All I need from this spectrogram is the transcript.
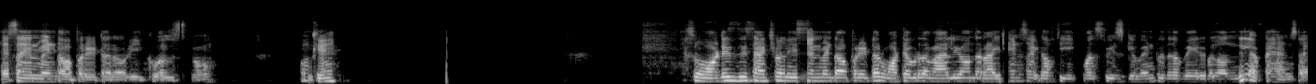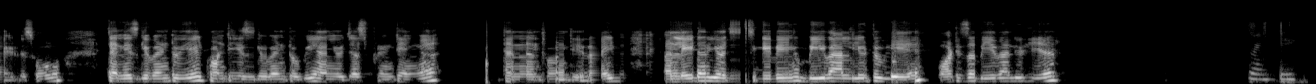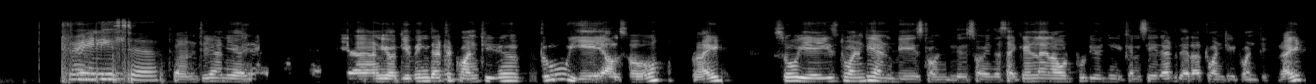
assignment operator or equals to. Okay. So what is this actual assignment operator? Whatever the value on the right hand side of the equals to is given to the variable on the left hand side. So 10 is given to A, 20 is given to B, and you're just printing a 10 and 20, right? And later you're just giving B value to A. What is the B value here? 20. 20, sir. 20 and you're yeah, and you're giving that a mm-hmm. 20 to A also, right? So A is 20 and B is 20. So in the second line output, you, you can see that there are 20, 20, right?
